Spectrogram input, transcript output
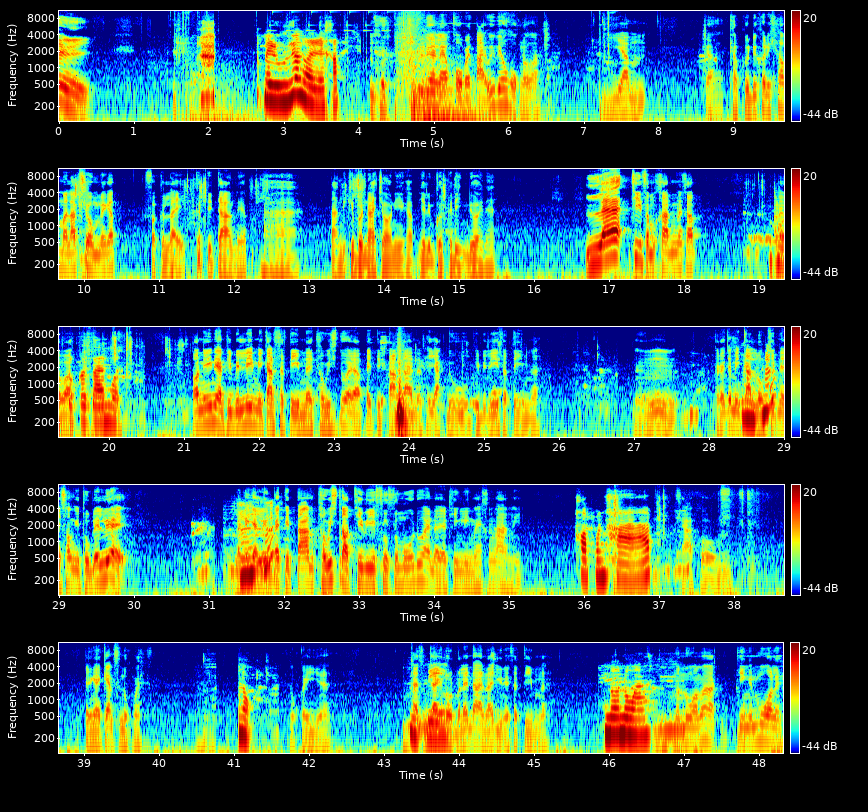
ไม่รู้เรื่องอะไรเลยครับคือเรื่องแล้วโผล่ไปตายอุ้ยเวลหกแล้วอะเยี่ยมก็ขอบคุณทุกคนที่เข้ามารับชมนะครับฝากกดไลค์กดติดตามนะครับอ่าตามที่ขึ้นบนหน้าจอนี้ครับอย่าลืมกดกระดิ่งด้วยนะ และที่สำคัญนะครับ อะไรวะ ตกกระจายหมด ตอนนี้เนี่ยพีบิลลี่มีการสตรีมในทวิชด้วยแล้วไปติดตามได้นะถ้าอยากดูพีบิลลี่สตรีมนะ อืมแต่ก็จะมีการลงคลิปในช่อง YouTube เรื่อยแล้วก็อย่าลืมไปติดตาม twitch.tv สุสมูด้วยนะจะทิ้งลิงก์ไว้ให้ข้างล่างนี้ขอบคุณครับ ครับผม เป็นไงแก้มสนุกไหมสนุก สนุกกีนะใครสนใจโหลดมาเล่นได้นะ อยู่ในสตรีมนะนัวนัวนัวๆมากยิงกันมั่วเลย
